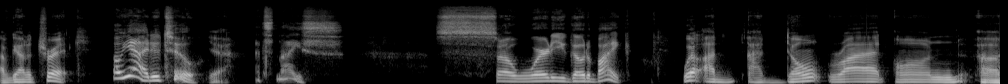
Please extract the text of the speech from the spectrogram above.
I've got a Trek. Oh, yeah, I do too. Yeah. That's nice. So, where do you go to bike? Well, I, I don't ride on uh,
